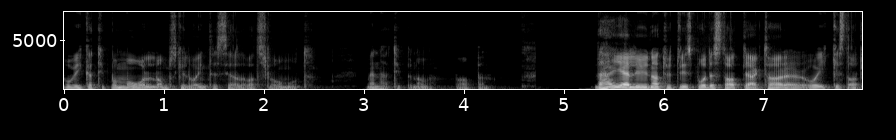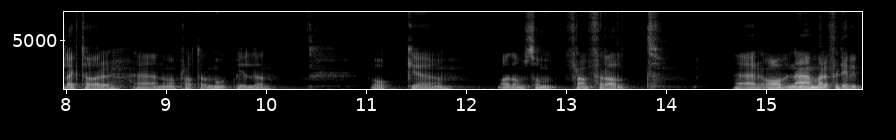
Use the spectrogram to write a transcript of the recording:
och vilka typer av mål de skulle vara intresserade av att slå mot med den här typen av vapen. Det här gäller ju naturligtvis både statliga aktörer och icke-statliga aktörer eh, när man pratar om hotbilden. Och eh, av de som framförallt är avnämare för det vi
